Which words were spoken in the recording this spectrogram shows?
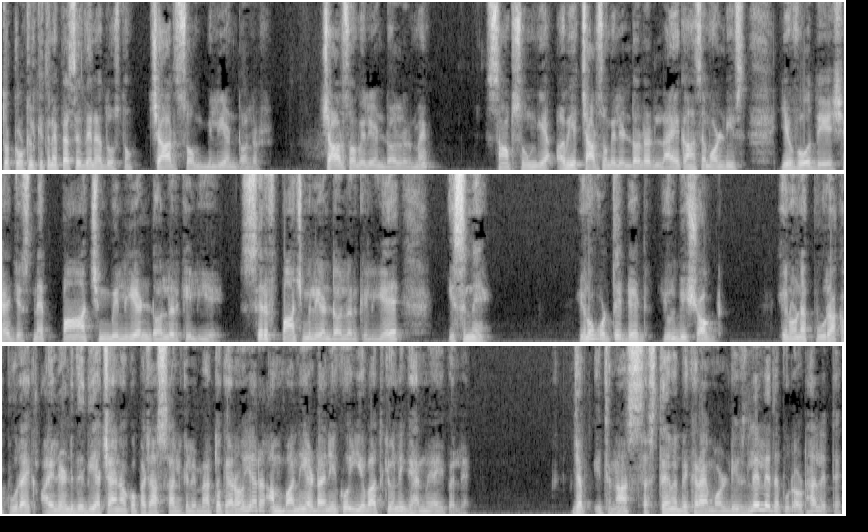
तो टोटल कितने पैसे देने हैं दोस्तों? 400 मिलियन डॉलर। 400 मिलियन डॉलर में सैमसंग या अब ये 400 मिलियन डॉलर लाए कहाँ से मॉलडीव्स ये वो देश है जिसने पाँच मिलियन डॉलर के लिए सिर्फ़ पाँच मिलियन डॉलर के लिए इसने you know what they did will be shocked इन्होंने पूरा का पूरा एक आइलैंड दे दिया चाइना को पचास साल के लिए। मैं तो कह रहा हूँ यार अंबानी अडानी को यह बात क्यों नहीं ध्यान में आई पहले? जब इतना सस्ते में बिक रहा है मॉलडीव ले लेते पूरा उठा लेते।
